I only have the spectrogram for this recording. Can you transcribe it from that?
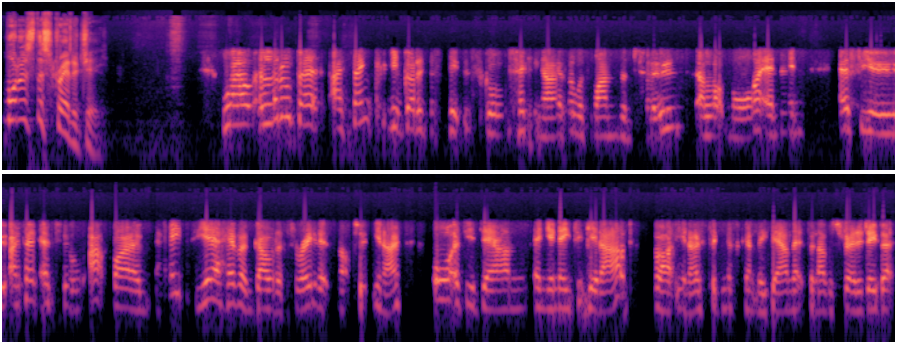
what is the strategy? Well, a little bit. I think you've got to just keep the score ticking over with ones and twos a lot more, and then if you, I think if you're up by heaps, yeah, have a go at a three. That's not too, you know, or if you're down and you need to get up, you know significantly down. That's another strategy. But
